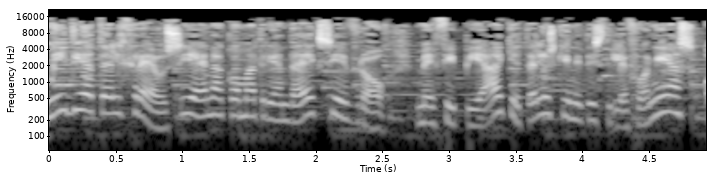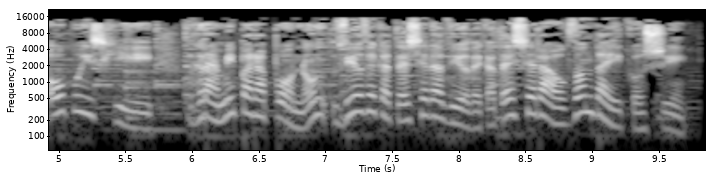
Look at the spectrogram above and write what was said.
MediaTel χρέωση 1,36 ευρώ με ΦΠΑ και τέλος κινητής τηλεφωνίας όπου ισχύει. Γραμμή παραπώνων 214 214 8020.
